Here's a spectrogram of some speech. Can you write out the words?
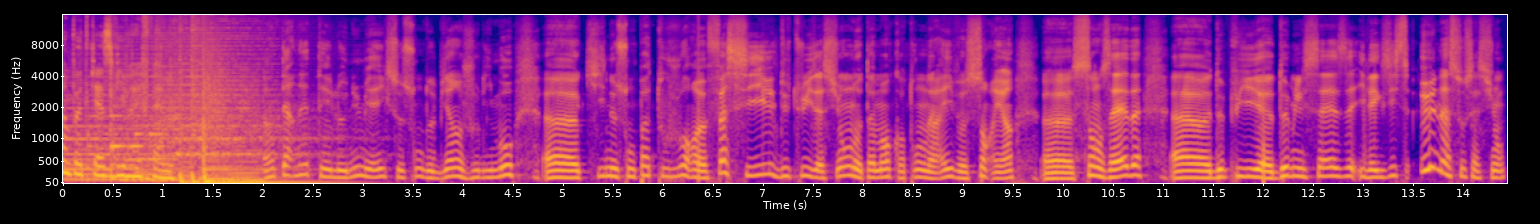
un podcast Vivre FM. Internet et le numérique, ce sont de bien jolis mots euh, qui ne sont pas toujours euh, faciles d'utilisation, notamment quand on arrive sans rien, euh, sans aide. depuis 2016, il existe une association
